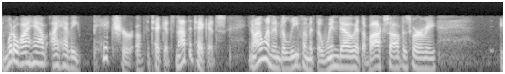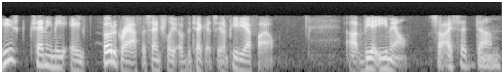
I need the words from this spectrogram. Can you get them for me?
and what do I have? I have a picture of the tickets, not the tickets. You know, I wanted him to leave them at the window at the box office for me. He's sending me a photograph, essentially, of the tickets in a PDF file uh, via email. So I said, um,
